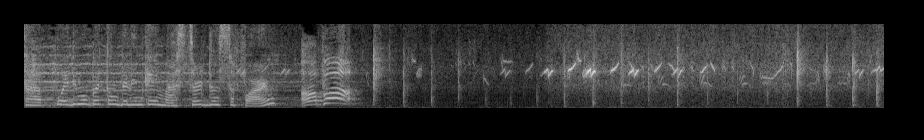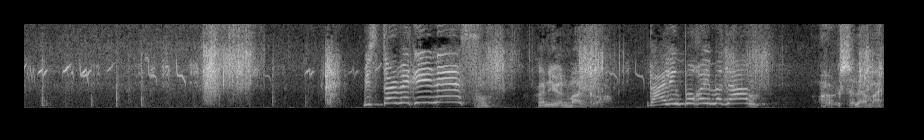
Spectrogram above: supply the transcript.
Pakiusap. Pwede mo ba tong dalhin kay Master dun sa farm? Opo! Mr. McGuinness! Oh? Ano yun, Marco? Galing po kay Madam. Oh, salamat.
